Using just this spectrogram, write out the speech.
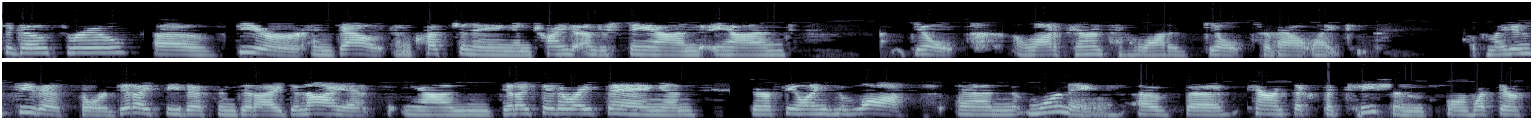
to go through of fear and doubt and questioning and trying to understand and guilt. A lot of parents have a lot of guilt about like, how come I didn't see this? Or did I see this and did I deny it? And did I say the right thing? And there are feelings of loss and mourning of the parents' expectations for what their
